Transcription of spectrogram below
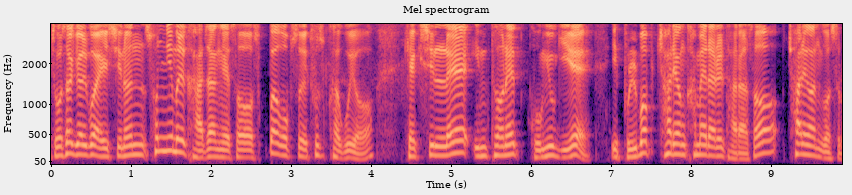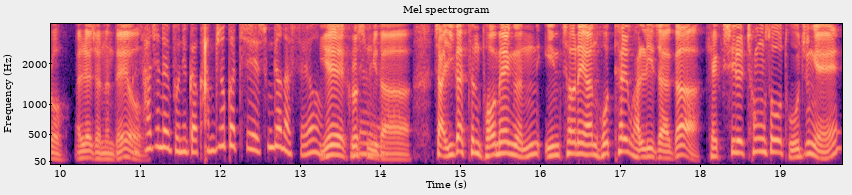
조사 결과 A씨는 손님을 가장해서 숙박업소에 투숙하고요, 객실 내 인터넷 공유기에 이 불법 촬영 카메라를 달아서 촬영한 것으로 알려졌는데요. 그 사진을 보니까 감쪽같이 숨겨놨어요. 예, 그렇습니다. 네. 자, 이 같은 범행은 인천의 한 호텔 관리자가 객실 청소 도중에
